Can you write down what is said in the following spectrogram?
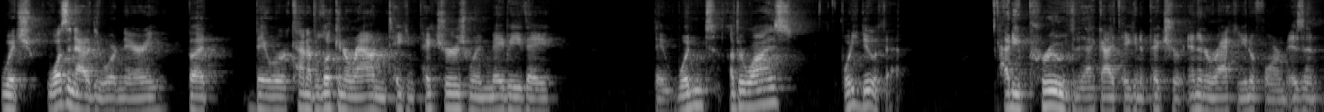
which wasn't out of the ordinary, but they were kind of looking around and taking pictures when maybe they they wouldn't otherwise. What do you do with that? How do you prove that that guy taking a picture in an Iraqi uniform isn't?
